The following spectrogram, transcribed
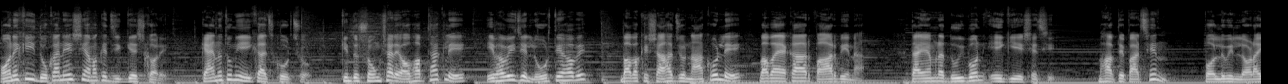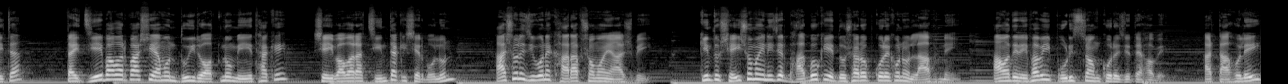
অনেকেই দোকানে এসে আমাকে জিজ্ঞেস করে, কেন তুমি এই কাজ করছ? কিন্তু সংসারে অভাব থাকলে এভাবেই যে লড়তে হবে, বাবাকে সাহায্য না করলে বাবা একা আর পারবে না। তাই আমরা দুই বোন এগিয়ে এসেছি। ভাবতে পারছেন পল্লবীর লড়াইটা? তাই যে বাবার পাশে এমন দুই রত্ন মেয়ে থাকে, সেই বাবার আর চিন্তা কিসের বলুন? আসলে জীবনে খারাপ সময় আসবেই। কিন্তু সেই সময় নিজের ভাগ্যকে দোষারোপ করে কোনো লাভ নেই। আমাদের এভাবেই পরিশ্রম করে যেতে হবে। আর তাহলেই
